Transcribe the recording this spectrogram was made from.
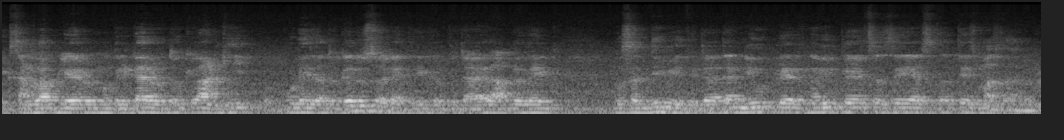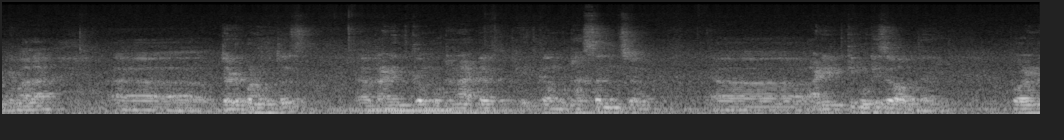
एक चांगला प्लेअर मग रिटायर होतो किंवा आणखी पुढे जातो किंवा दुसरं काहीतरी करतो. त्यावेळेला आपल्याला एक मग संधी मिळते. तेव्हा त्या न्यू प्लेअर नवीन प्लेअरचं जे असतं तेच माझं झालं. म्हणजे मला दडपण होतंच. कारण इतकं मोठं नाटक इतका मोठा संच आणि इतकी मोठी जबाबदारी. पण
